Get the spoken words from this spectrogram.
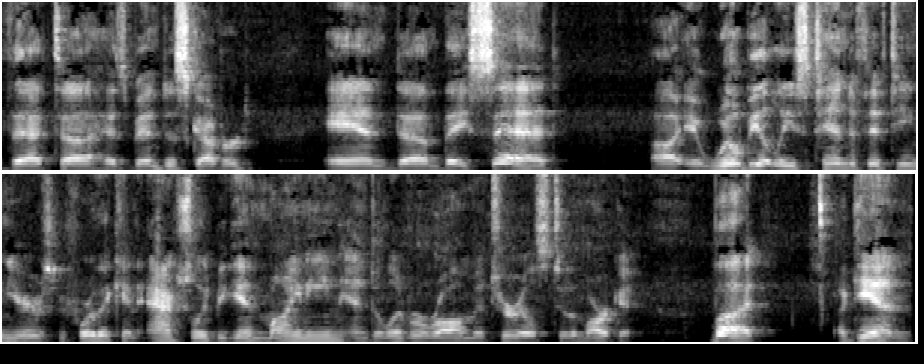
that uh, has been discovered, and um, they said uh, it will be at least 10 to 15 years before they can actually begin mining and deliver raw materials to the market. But again,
